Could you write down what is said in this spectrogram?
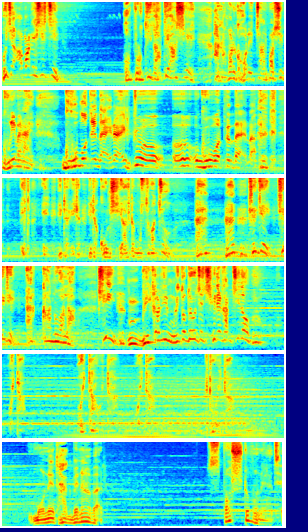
ওই যে, আবার এসেছে! ও প্রতি রাতে আসে আর আমার ঘরের চারপাশে ঘুরে বেড়ায়। ঘুমোতে দেয় না একটু ঘুমোতে দেয় না। এটা এটা এটা কোন শিয়ালটা বুঝতে পারছ? হ্যাঁ হ্যাঁ সেই যে সেই যে এক কানওয়ালা, সেই ভিকারির মৃতদেহ যে ছিঁড়ে খাচ্ছিল, ওইটা ওইটা ওইটা ওইটা, এটা ওইটা। মনে থাকবে না আবার। স্পষ্ট মনে আছে।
